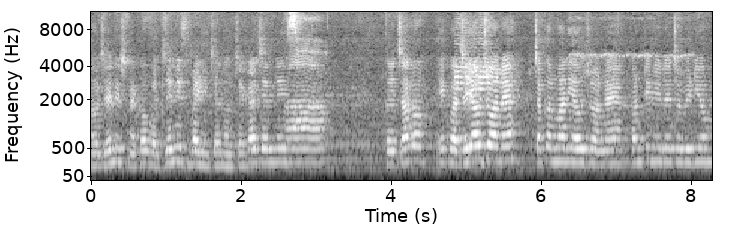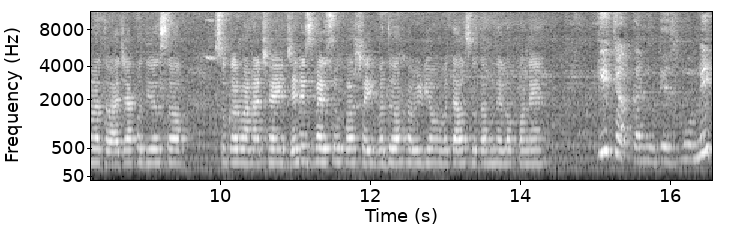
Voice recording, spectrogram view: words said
હવે જેનિશને ખબર જેનિશભાઈની ચેનલ છે કા જેનિશ? હા. તો ચાલો એકવાર જઈ આવજો અને ચક્કર મારી આવજો અને કન્ટિન્યુ રહેજો વિડીયોમાં. તો આજે આખો દિવસ શું કરવાના છે જેનિશભાઈ શું કરશે એ બધું આખા વિડીયોમાં બતાવશું તમને લોકોને. કી ચક્કર મમ્મી.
